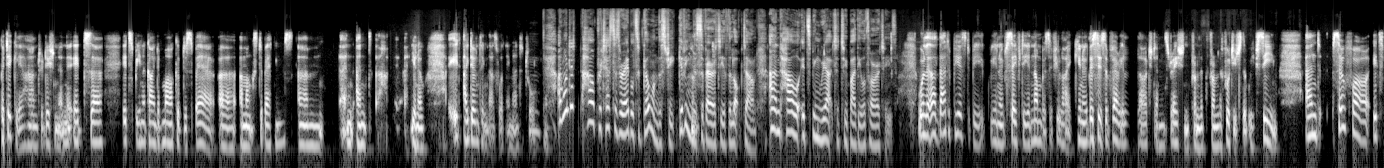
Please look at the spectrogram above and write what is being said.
particularly a Han tradition, and it's uh, it's been a kind of mark of despair uh, amongst Tibetans. Um, and and you know, it, I don't think that's what they meant at all. Mm. I wondered how protesters are able to go on the street, given the hmm. severity of the lockdown, and how it's being reacted to by the authorities. Well, uh, that appears to be, you know, safety in numbers, if you like. You know, this is a very large demonstration from the from the footage that we've seen, and so far it's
